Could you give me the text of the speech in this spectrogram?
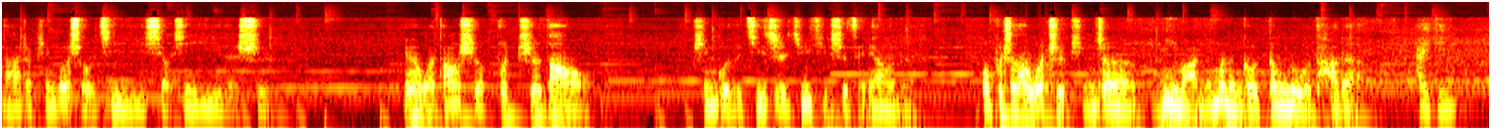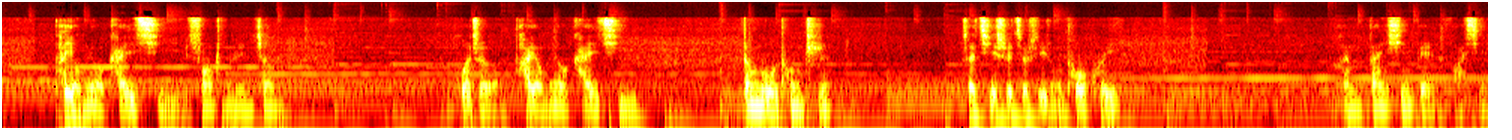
拿着苹果手机小心翼翼的试，因为我当时不知道苹果的机制具体是怎样的，我不知道我只凭着密码能不能够登录他的 ID，他有没有开启双重认证，或者他有没有开启登录通知，这其实就是一种偷窥，很担心被人发现。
